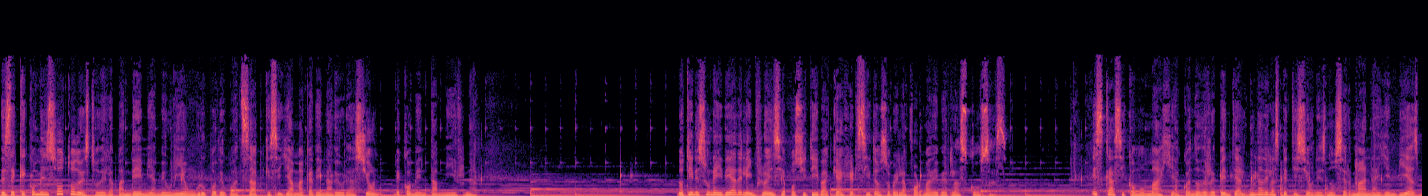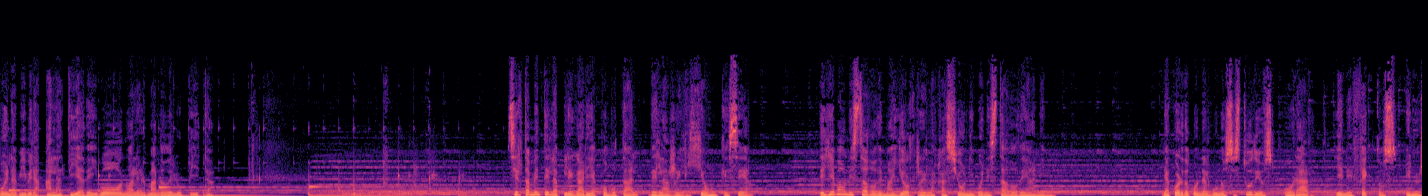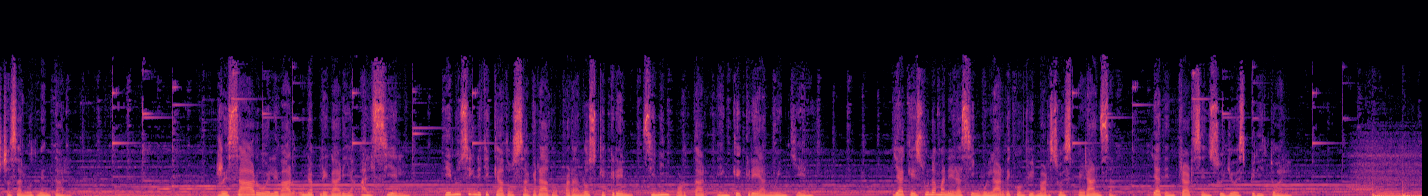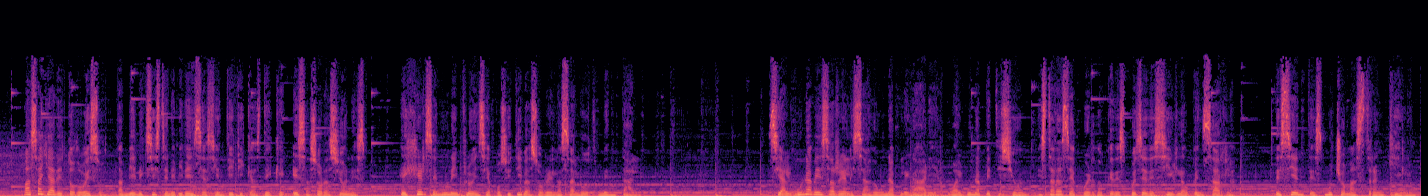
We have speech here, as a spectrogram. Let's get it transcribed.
Desde que comenzó todo esto de la pandemia, me uní a un grupo de WhatsApp que se llama Cadena de Oración, me comenta Mirna. No tienes una idea de la influencia positiva que ha ejercido sobre la forma de ver las cosas. Es casi como magia cuando de repente alguna de las peticiones nos hermana y envías buena vibra a la tía de Ivonne o al hermano de Lupita. Ciertamente la plegaria como tal, de la religión que sea, te lleva a un estado de mayor relajación y buen estado de ánimo. De acuerdo con algunos estudios, orar tiene efectos en nuestra salud mental. Rezar o elevar una plegaria al cielo tiene un significado sagrado para los que creen sin importar en qué crean o en quién, ya que es una manera singular de confirmar su esperanza y adentrarse en su yo espiritual. Más allá de todo eso, también existen evidencias científicas de que esas oraciones ejercen una influencia positiva sobre la salud mental. Si alguna vez has realizado una plegaria o alguna petición, estarás de acuerdo que después de decirla o pensarla, te sientes mucho más tranquilo.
